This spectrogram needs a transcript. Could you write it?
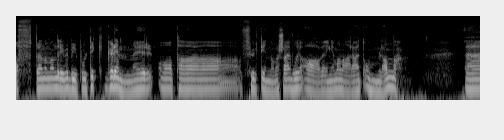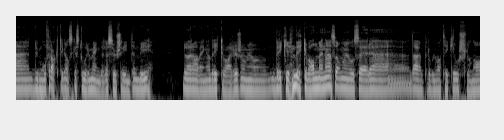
ofte når man driver bypolitikk, glemmer å ta fullt inn over seg hvor avhengig man er av et omland. Da. Eh, du må frakte ganske store mengder ressurser inn til en by. Du er avhengig av drikkevarer, som jo, drikke, drikkevann, mener jeg, som jo ser eh, Det er problematikk i Oslo nå.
